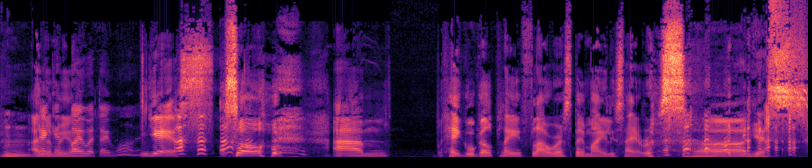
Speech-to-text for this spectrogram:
I Alam mo can buy yun? what I want. yes. So um Hey Google play Flowers by Miley Cyrus. Ah, yes.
